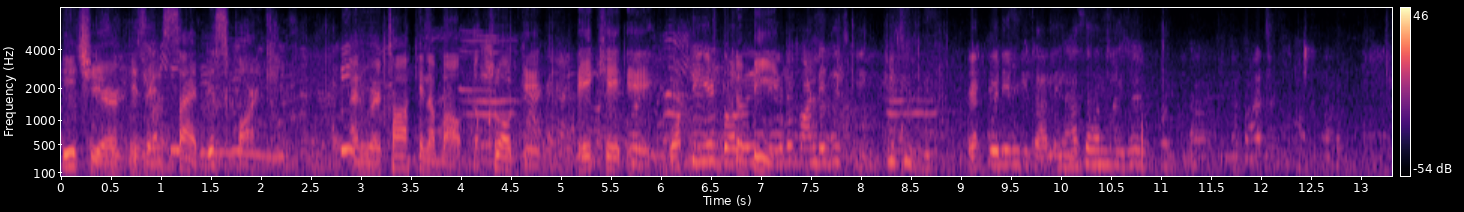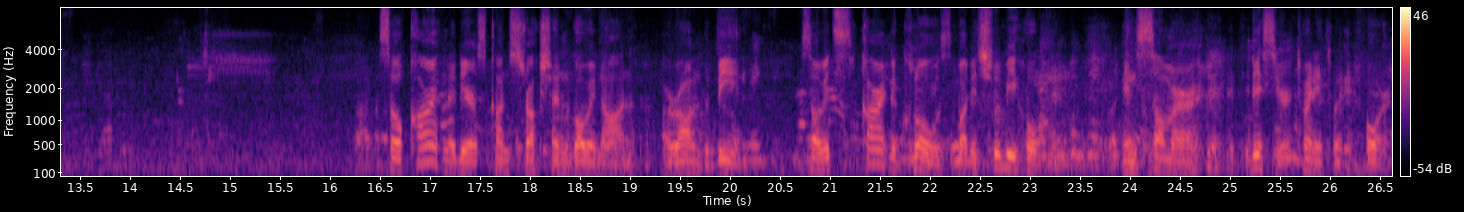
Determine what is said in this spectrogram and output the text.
each year is inside this park and we're talking about the cloud gate aka the Bean. so currently there's construction going on around the Bean. So it's currently closed, but it should be opening in summer this year, 2024.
